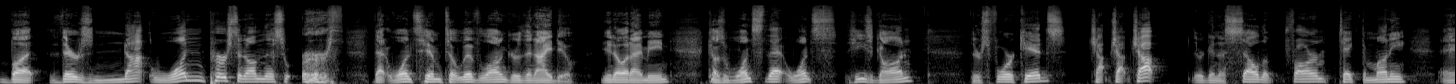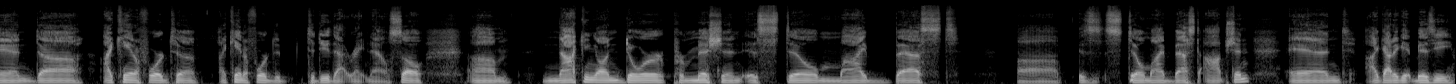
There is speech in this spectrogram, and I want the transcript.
but there's not one person on this earth that wants him to live longer than I do. You know what I mean? Because once that once he's gone, there's four kids. Chop, chop, chop. They're to sell the farm, take the money, and uh, I can't afford to. I can't afford to to do that right now. So, um, knocking on door permission is still my best. Uh, is still my best option, and I got to get busy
